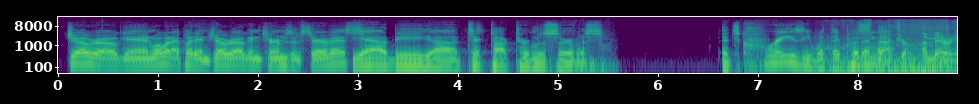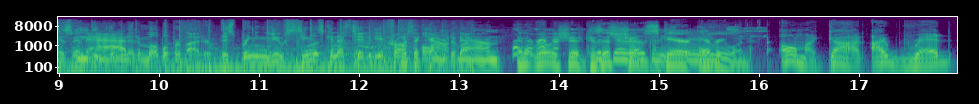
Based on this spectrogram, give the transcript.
Joe Rogan. What would I put in Joe Rogan terms of service? Yeah, it would be uh, TikTok terms of service. It's crazy what they put in there. Spectrum, America's An leading ad. internet and mobile provider, is bringing you seamless connectivity with across the all your devices. countdown. And it really should, because The this Joe should Rogan scare experience. everyone. Oh my God. I read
